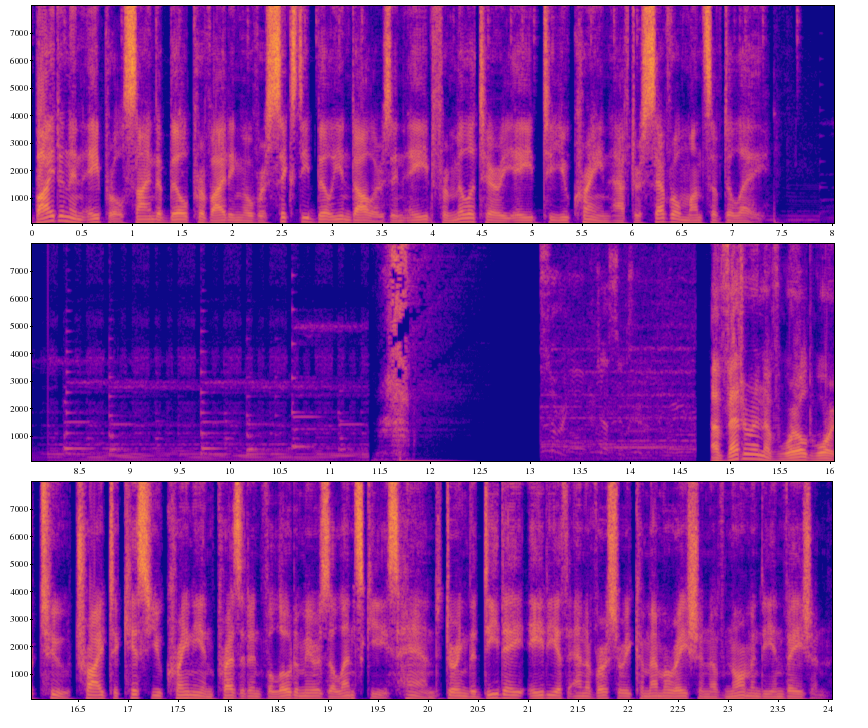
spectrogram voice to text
Biden in April signed a bill providing over $60 billion in aid for military aid to Ukraine after several months of delay. A veteran of World War II tried to kiss Ukrainian President Volodymyr Zelensky's hand during the D-Day 80th anniversary commemoration of Normandy invasion.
